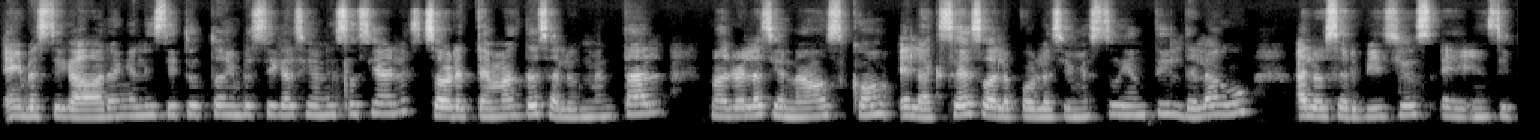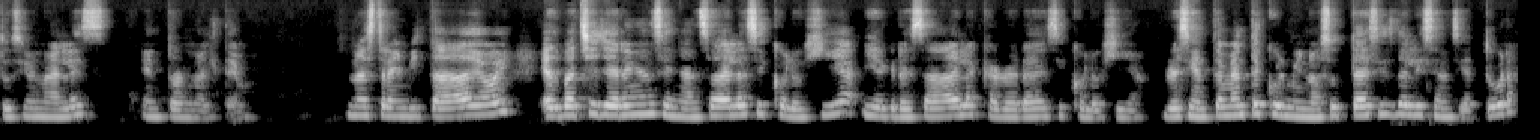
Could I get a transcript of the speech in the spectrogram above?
e investigadora en el Instituto de Investigaciones Sociales sobre temas de salud mental más relacionados con el acceso de la población estudiantil de la U a los servicios eh, institucionales en torno al tema. Nuestra invitada de hoy es bachiller en enseñanza de la psicología y egresada de la carrera de psicología. Recientemente culminó su tesis de licenciatura,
